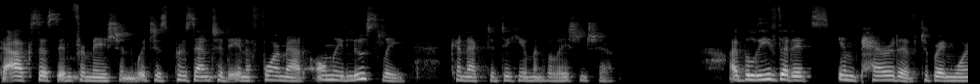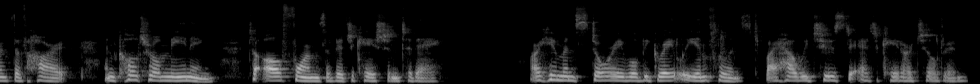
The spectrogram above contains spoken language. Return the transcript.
to access information which is presented in a format only loosely connected to human relationship. I believe that it's imperative to bring warmth of heart and cultural meaning to all forms of education today. Our human story will be greatly influenced by how we choose to educate our children.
